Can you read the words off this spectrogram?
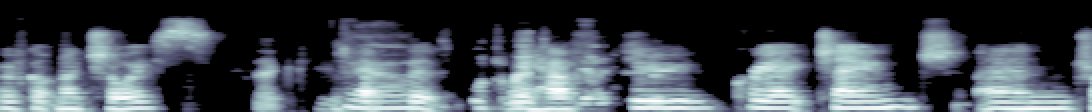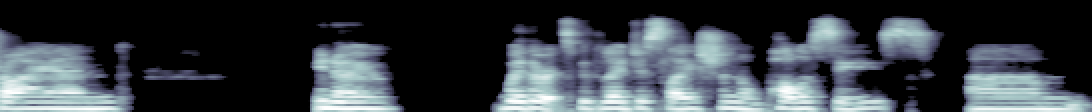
we've got no choice, Exactly. the Yeah. fact that we have reaction. to create change and try and, you know, whether it's with legislation or policies, um,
